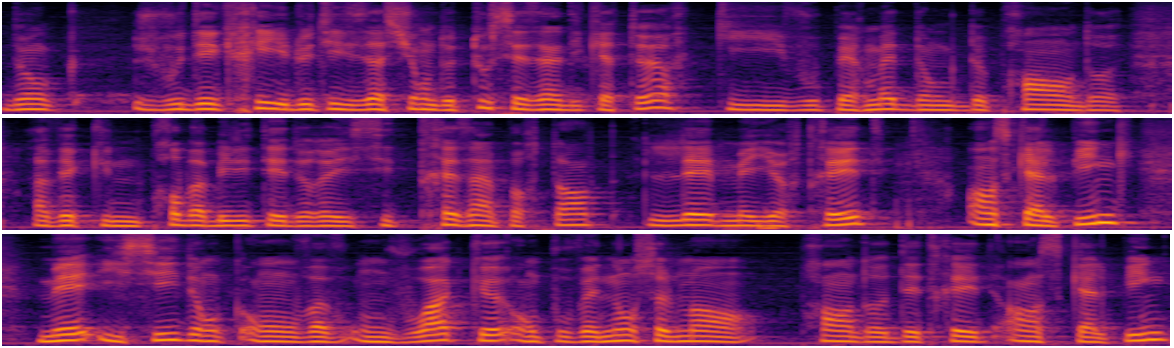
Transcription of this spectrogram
Donc je vous décris l'utilisation de tous ces indicateurs qui vous permettent donc de prendre avec une probabilité de réussite très importante les meilleurs trades en scalping mais ici donc on, on voit qu'on pouvait non seulement prendre des trades en scalping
